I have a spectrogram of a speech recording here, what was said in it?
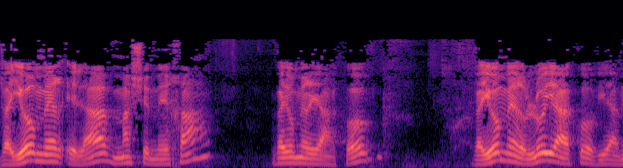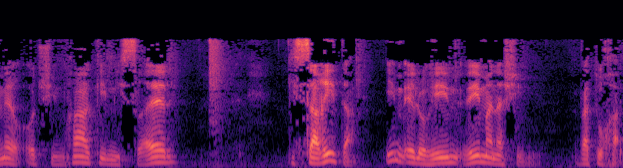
ויאמר אליו מה שמך, ויאמר יעקב, ויאמר לא יעקב יאמר עוד שמך כי אם ישראל, כי שרית עם אלוהים ועם אנשים, ותוכל.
